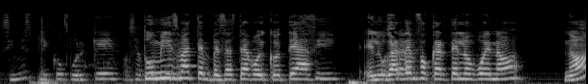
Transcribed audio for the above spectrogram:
¿sí me explico por qué? O sea, Tú ¿por qué misma te empezaste a boicotear. Sí. En O lugar sea, de enfocarte en lo bueno, ¿no?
